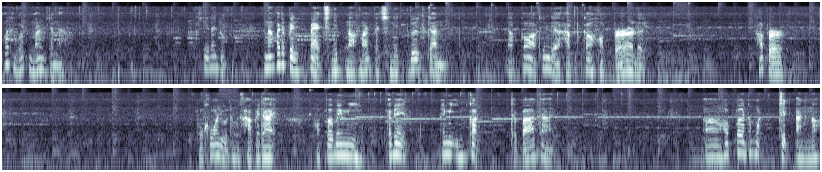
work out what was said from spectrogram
ว่าถือว่าเป็นไม้เหมือนกันนะโอเคได้อยู่นั่นก็จะเป็น 8 ชนิดเนาะไม้ 8 ชนิดด้วยกัน แล้วก็ที่เหลือครับก็ฮอปเปอร์เลยฮอปเปอร์ผมก็ว่าอยู่ทำไมครับไม่ได้ฮอปเปอร์ไม่มีไอ้ไม่ไม่มีอินกอต จะบ้าตายอ่าฮอปเปอร์ทั้งหมด 7 อันเนาะ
